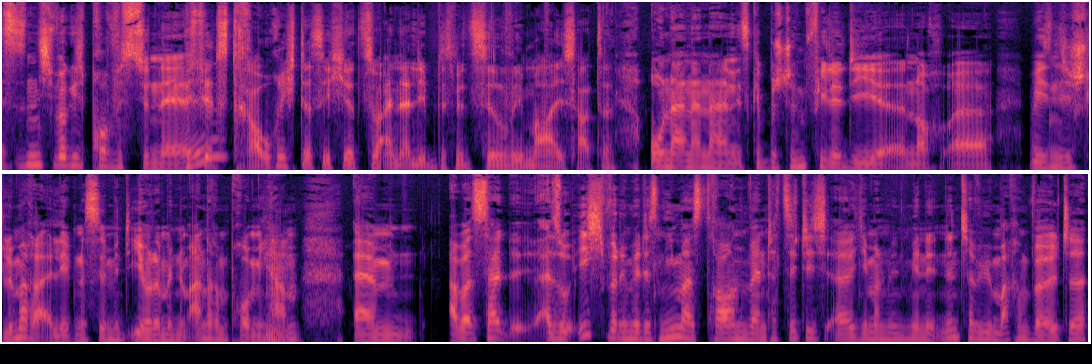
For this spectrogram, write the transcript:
es ist nicht wirklich professionell. Bist du jetzt traurig, dass ich jetzt so ein Erlebnis mit Sylvie Miles hatte? Oh nein, nein, nein. Es gibt bestimmt viele, die äh, noch äh, wesentlich schlimmere Erlebnisse mit ihr oder mit einem anderen Promi mhm. haben. Ähm, aber es ist halt, also ich würde mir das niemals trauen, wenn tatsächlich äh, jemand mit mir ein Interview machen wollte,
